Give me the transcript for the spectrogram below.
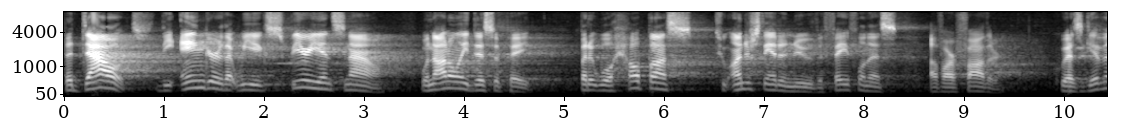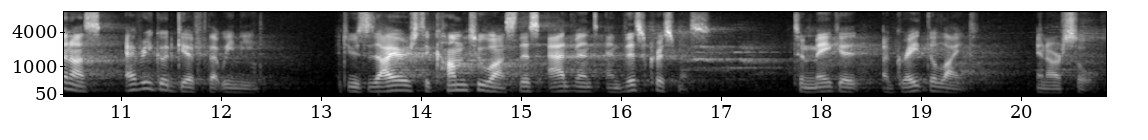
the doubt, the anger that we experience now will not only dissipate, but it will help us to understand anew the faithfulness of our Father, who has given us every good gift that we need, and who desires to come to us this Advent and this Christmas to make it a great delight in our souls.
